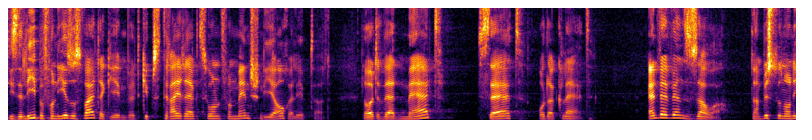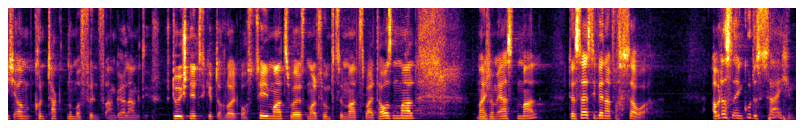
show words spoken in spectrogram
diese Liebe von Jesus weitergeben wird, gibt es drei Reaktionen von Menschen, die er auch erlebt hat. Leute werden mad, sad oder glad. Entweder werden sie sauer, dann bist du noch nicht am Kontakt Nummer 5 angelangt. Durchschnitt, es gibt auch Leute, die brauchst 10 Mal, 12 Mal, 15 Mal, 2000 Mal, manchmal am ersten Mal. Das heißt, sie werden einfach sauer. Aber das ist ein gutes Zeichen.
